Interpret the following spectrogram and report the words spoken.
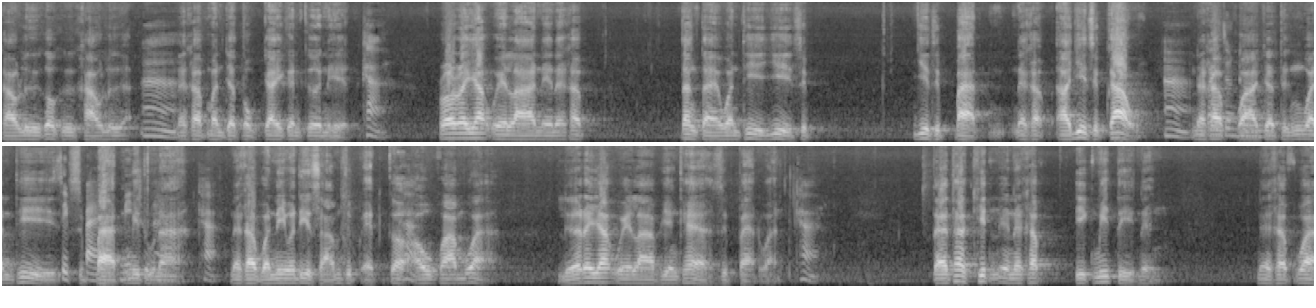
ข่าวลือก็คือข่าวลืออะอ่านะครับ มันจะตกใจกันเกินเหตุค่ะเพราะระยะเวลาเนี่ยนะครับ ตั้งแต่วันที่ 20 28 นะครับอ่า29อ่านะครับไปจนถึงกว่าจะถึงวันที่ 18 18มิถุนาค่ะนะครับ วันนี้วันที่ 31 ก็ค่ะเอาความว่าเหลือระยะเวลาเพียงแค่ 18 วันค่ะแต่ถ้าคิดเนี่ยนะครับอีกมิติหนึ่ง นะครับว่า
